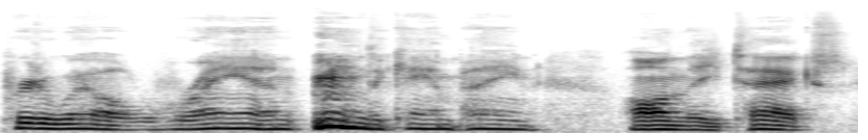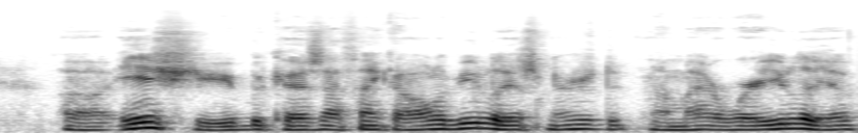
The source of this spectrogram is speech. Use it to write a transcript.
pretty well ran the campaign on the tax uh, issue because I think all of you listeners, no matter where you live,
